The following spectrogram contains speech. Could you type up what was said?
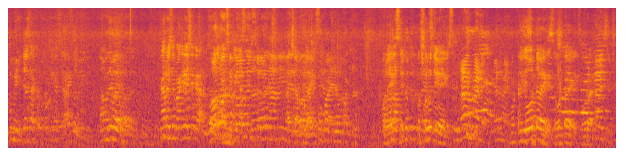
তুমি কার হয়েছে বাকি হয়ে গেছে ওরটা হয়ে গেছে ওরটা হয়ে গেছে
